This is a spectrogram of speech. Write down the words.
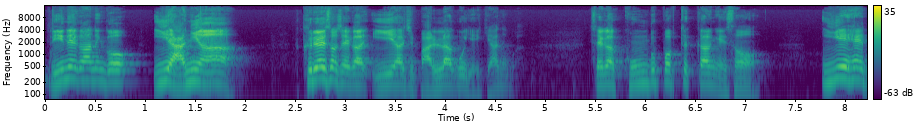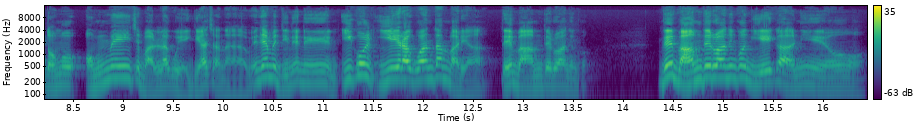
니네가 하는 거 이해 아니야. 그래서 제가 이해하지 말라고 얘기하는 거야. 제가 공부법 특강에서 이해해 너무 얽매이지 말라고 얘기하잖아. 왜냐면 니네는 이걸 이해라고 한단 말이야. 내 마음대로 하는 거. 내 마음대로 하는 건 이해가 아니에요.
